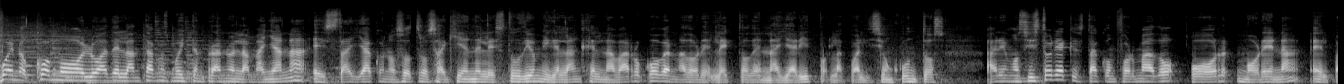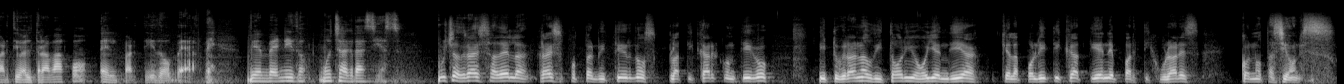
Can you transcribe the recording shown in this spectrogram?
Bueno, como lo adelantamos muy temprano en la mañana, está ya con nosotros aquí en el estudio Miguel Ángel Navarro, gobernador electo de Nayarit por la coalición Juntos Haremos Historia, que está conformado por Morena, el Partido del Trabajo, el Partido Verde. Bienvenido, muchas gracias. Muchas gracias, Adela. Gracias por permitirnos platicar contigo y tu gran auditorio hoy en día, que la política tiene particulares connotaciones.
